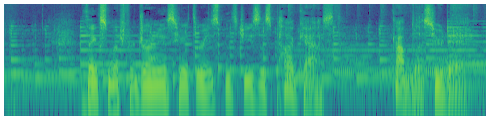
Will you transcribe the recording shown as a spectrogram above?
Thanks so much for joining us here at the Raised with Jesus podcast. God bless your day.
